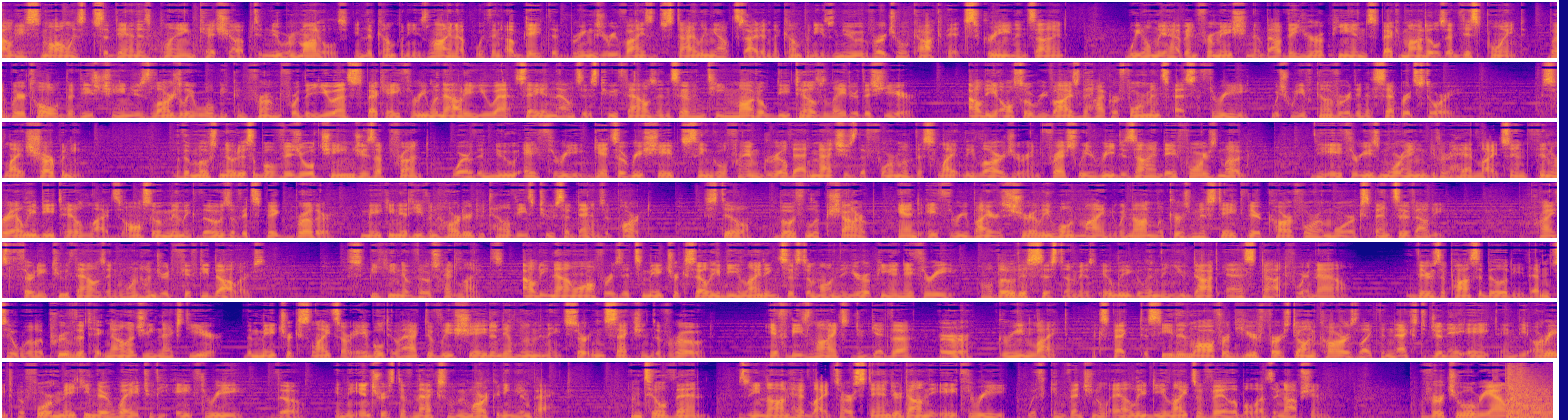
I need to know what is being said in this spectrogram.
Audi's smallest sedan is playing catch-up to newer models in the company's lineup with an update that brings revised styling outside and the company's new virtual cockpit screen inside. We only have information about the European spec models at this point, but we're told that these changes largely will be confirmed for the US spec A3 when Audi USA announces 2017 model details later this year. Audi also revised the high-performance S3, which we've covered in a separate story. Slight sharpening. The most noticeable visual change is up front, where the new A3 gets a reshaped single-frame grille that matches the form of the slightly larger and freshly redesigned A4's mug. The A3's more angular headlights and thinner LED tail lights also mimic those of its big brother, making it even harder to tell these two sedans apart. Still, both look sharp, and A3 buyers surely won't mind when onlookers mistake their car for a more expensive Audi. Price $32,150. Speaking of those headlights, Audi now offers its Matrix LED lighting system on the European A3, although this system is illegal in the U.S. for now. There's a possibility that NHTSA will approve the technology next year. The matrix lights are able to actively shade and illuminate certain sections of road. If these lights do get the, er, green light, expect to see them offered here first on cars like the next-gen A8 and the R8 before making their way to the A3, though, in the interest of maximum marketing impact. Until then, xenon headlights are standard on the A3, with conventional LED lights available as an option. Virtual reality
